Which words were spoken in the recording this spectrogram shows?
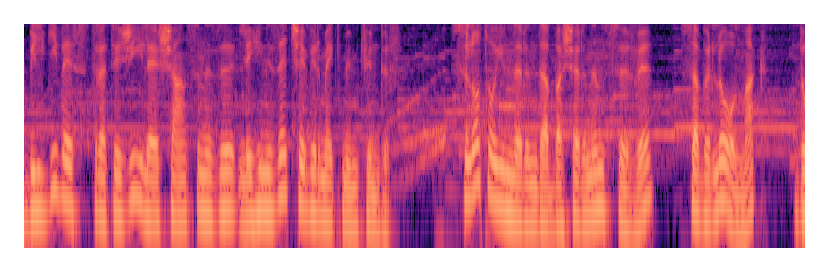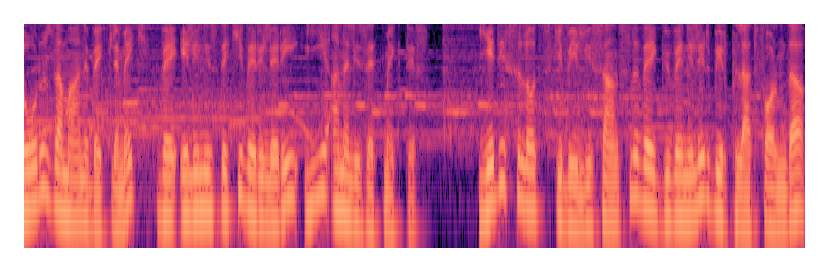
bilgi ve strateji ile şansınızı lehinize çevirmek mümkündür. Slot oyunlarında başarının sırrı, sabırlı olmak, doğru zamanı beklemek ve elinizdeki verileri iyi analiz etmektir. 7 Slots gibi lisanslı ve güvenilir bir platformda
